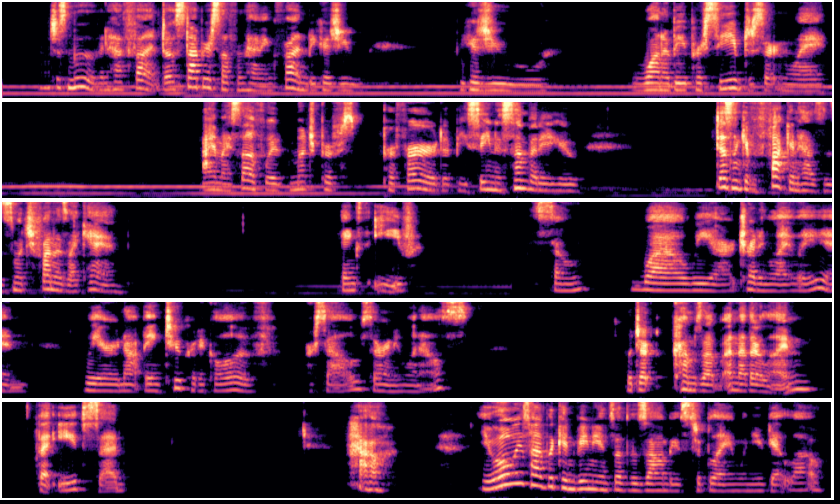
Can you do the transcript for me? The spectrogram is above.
Just move and have fun. Don't stop yourself from having fun because you because you want to be perceived a certain way. I myself would much prefer to be seen as somebody who doesn't give a fuck and has as much fun as I can. Thanks, Eve. So while we are treading lightly and we are not being too critical of ourselves or anyone else, which comes up another line that Eve said. How you always have the convenience of the zombies to blame when you get low.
